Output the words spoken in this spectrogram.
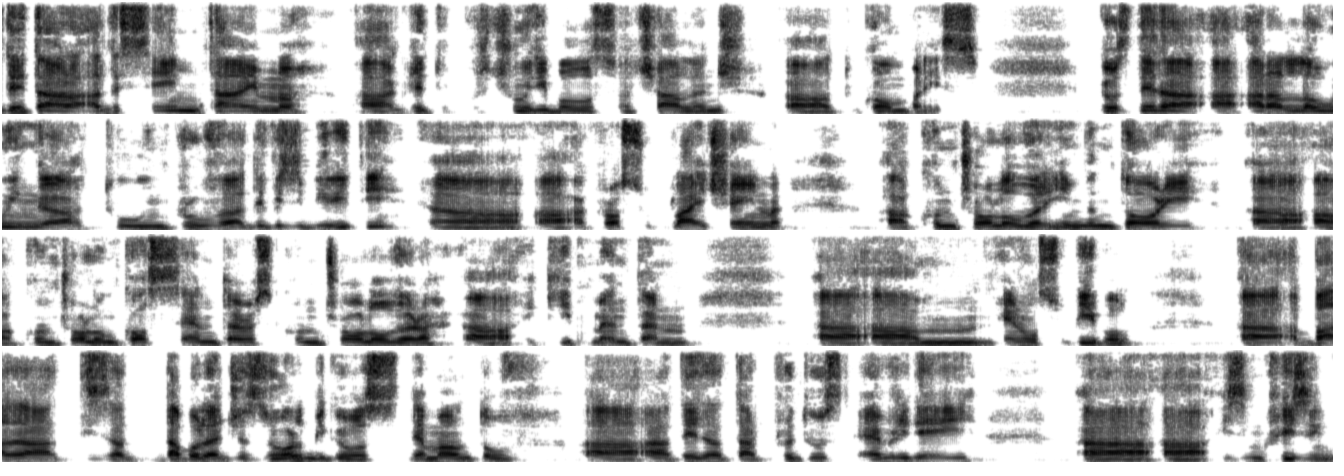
data are at the same time a great opportunity, but also a challenge uh, to companies because data are, are allowing uh, to improve uh, the visibility uh, uh, across supply chain, uh, control over inventory, control on cost centers, control over equipment, and um, and also people. but this is a double-edged sword because the amount of Uh, uh, data that are produced every day uh, is increasing.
